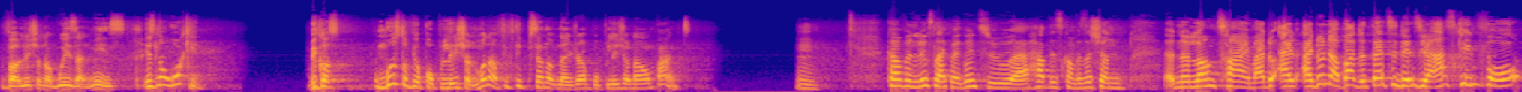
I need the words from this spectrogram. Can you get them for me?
violation of ways and means, is not working. Because most of your population, more than 50% of Nigerian population are unbanked. Mm. Kelvin, looks like we're going to uh, have this conversation in a long time. I don't, I, I don't know about the 30 days you're asking for.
